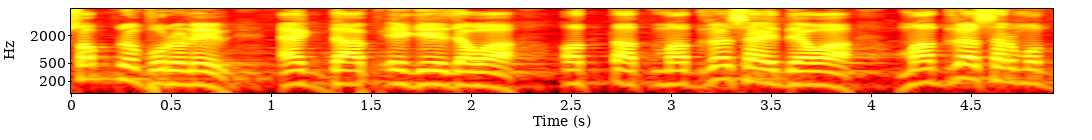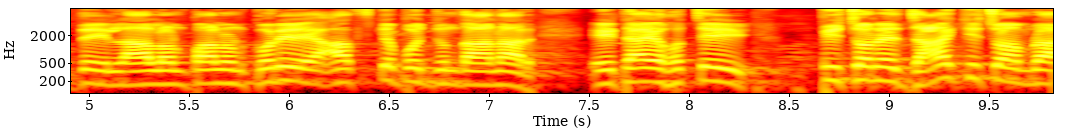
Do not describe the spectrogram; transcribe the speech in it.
স্বপ্ন পূরণের এক ধাপ এগিয়ে যাওয়া, অর্থাৎ মাদ্রাসায় দেওয়া, মাদ্রাসার মধ্যে লালন পালন করে আজকে পর্যন্ত আনার। এটাই হচ্ছে পিছনে যা কিছু আমরা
